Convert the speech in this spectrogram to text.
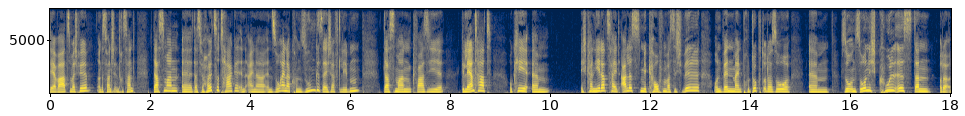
Der war zum Beispiel, und das fand ich interessant, dass man, äh, dass wir heutzutage in einer, in so einer Konsumgesellschaft leben, dass man quasi gelernt hat, okay, ähm, ich kann jederzeit alles mir kaufen, was ich will, und wenn mein Produkt oder so ähm, so und so nicht cool ist, dann oder,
